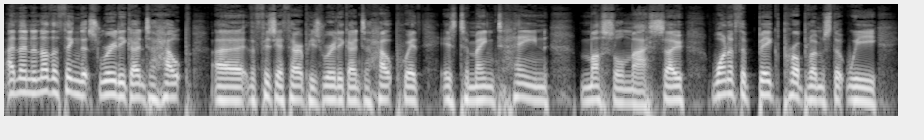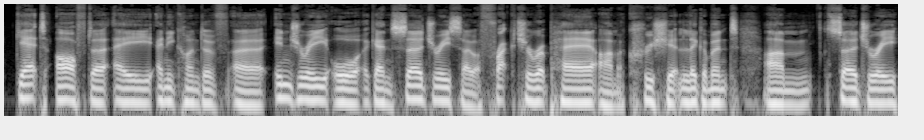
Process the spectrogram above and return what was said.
And then another thing that's really going to help, uh, the physiotherapy is really going to help with, is to maintain muscle mass. So, one of the big problems that we get after a any kind of uh, injury or again surgery, so a fracture repair, um, a cruciate ligament um, surgery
